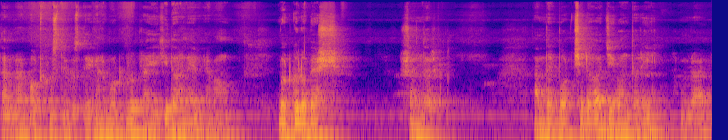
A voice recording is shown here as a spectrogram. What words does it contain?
তা আমরা বোট খুঁজতে খুঁজতে এখানে বোটগুলো প্রায় একই ধরনের এবং বোটগুলো বেশ সুন্দর। আমাদের বোট ছিল জীবন্তরী। আমরা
